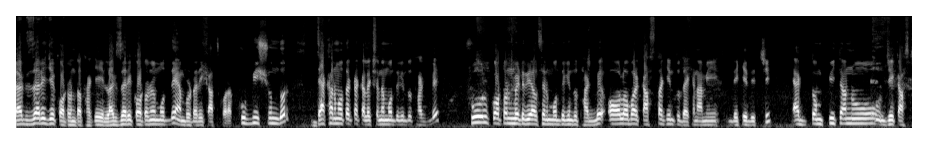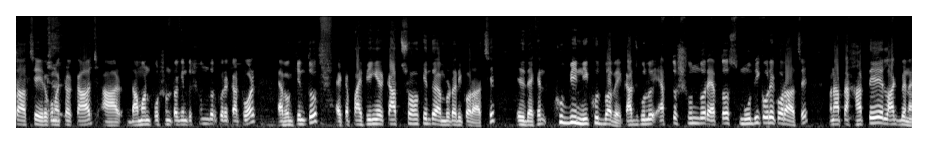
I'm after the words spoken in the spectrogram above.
লাক্সারি যে কটনটা থাকে, এই লাক্সারি কটনের মধ্যে এমব্রয়ডারি কাজ করা খুবই সুন্দর। দেখার মতো একটা কালেকশনের মধ্যে কিন্তু থাকবে। ফুল কটন মেটেরিয়ালস এর মধ্যে কিন্তু থাকবে। অল ওভার কাজটা কিন্তু দেখেন, আমি দেখিয়ে দিচ্ছি। একদম পিটানো যে কাজটা আছে, এরকম একটা কাজ। আর দামান পোষণটা কিন্তু সুন্দর করে কাটওয়ার্ক এবং কিন্তু একটা পাইপিং এর কাজ সহ কিন্তু এমব্রয়ডারি করা আছে। এই দেখেন, খুবই নিখুঁতভাবে কাজগুলো এত সুন্দর, এত স্মুদি করে করা আছে। মানে আপনার হাতে লাগবে না,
